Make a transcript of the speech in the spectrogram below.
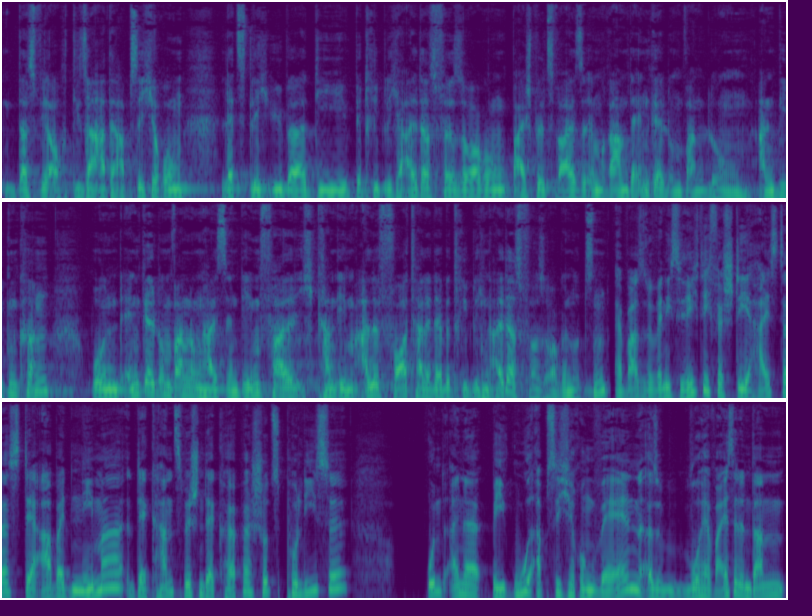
dass wir auch diese Art der Absicherung letztlich über die betriebliche Altersversorgung beispielsweise im Rahmen der Entgeltumwandlung anbieten können. Und Entgeltumwandlung heißt in dem Fall, ich kann eben alle Vorteile der betrieblichen Altersvorsorge nutzen. Herr Basedow, wenn ich Sie richtig verstehe, heißt das, der Arbeitnehmer, der kann zwischen der Körperschutzpolice und einer BU-Absicherung wählen? Also woher weiß er denn dann,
